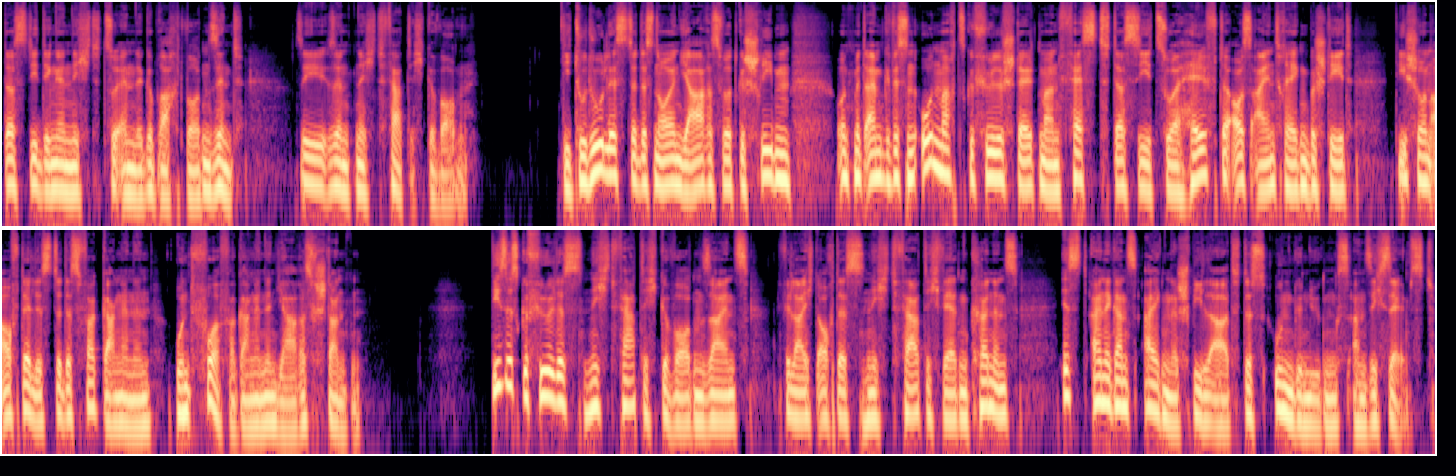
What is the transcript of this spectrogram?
dass die Dinge nicht zu Ende gebracht worden sind. Sie sind nicht fertig geworden. Die To-Do-Liste des neuen Jahres wird geschrieben, und mit einem gewissen Ohnmachtsgefühl stellt man fest, dass sie zur Hälfte aus Einträgen besteht, die schon auf der Liste des vergangenen und vorvergangenen Jahres standen. Dieses Gefühl des nicht fertig geworden Seins, vielleicht auch des nicht fertig werden Könnens, ist eine ganz eigene Spielart des Ungenügens an sich selbst.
